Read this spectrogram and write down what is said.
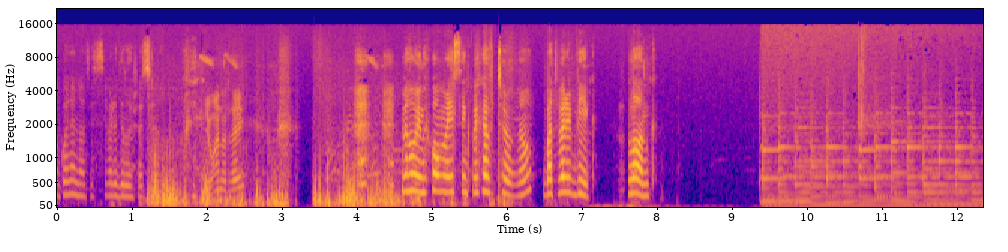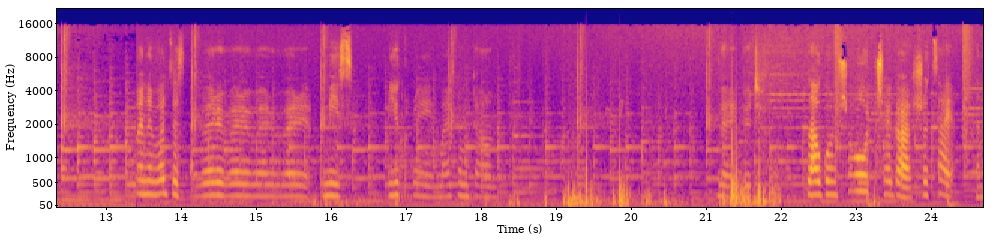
Laguna no, this is very delicious. You wanna take? No, in home I think we have two, no? But very big, long. When I watch this, I very, very, very, very miss Ukraine, my hometown. Very beautiful. 老公说这个蔬菜很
